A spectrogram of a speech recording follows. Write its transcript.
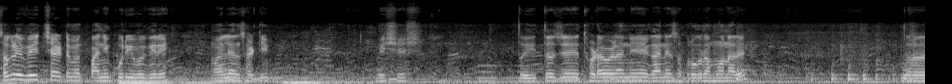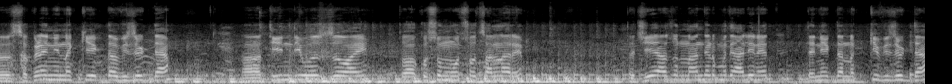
सगळे व्हेजचे आयटम आहेत पाणीपुरी वगैरे महिलांसाठी. विशेष. तर इथं जे थोड्या वेळाने गाण्याचा प्रोग्राम होणार आहे. तर सगळ्यांनी नक्की एकदा व्हिजिट द्या. तीन दिवस जो आहे तो हा कुसुम महोत्सव चालणार आहे. तर जे अजून नांदेडमध्ये आले नाहीत त्यांनी एकदा नक्की व्हिजिट द्या.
